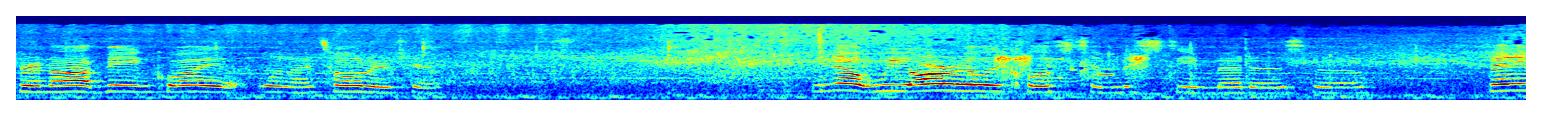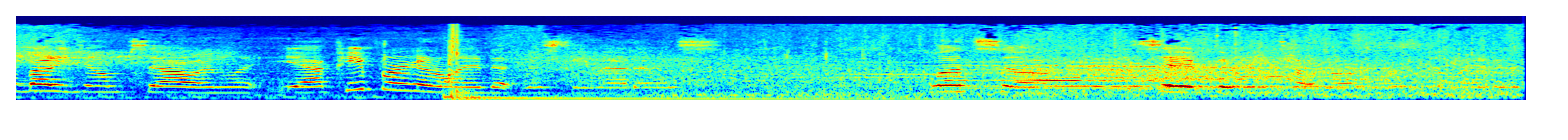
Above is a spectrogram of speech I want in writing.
for not being quiet when I told her to. You know, we are really close to Misty Meadows, though. If anybody jumps out and like, yeah, people are gonna land at Misty Meadows. Let's uh, save the retail row for later.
